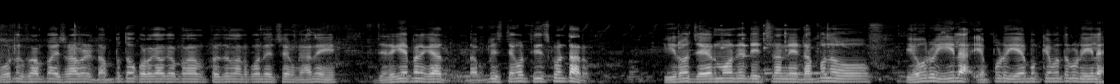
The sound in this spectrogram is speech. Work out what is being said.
కోట్లకు సంపాదించినప్పుడు డబ్బుతో కొరగలుగుతున్నారు ప్రజలు అనుకుని తెచ్చాము కానీ జరిగే పని కాదు. డబ్బు ఇస్తే కూడా తీసుకుంటారు. ఈరోజు జగన్మోహన్ రెడ్డి ఇచ్చిన డబ్బులు ఎవరు ఈల ఎప్పుడు ఏ ముఖ్యమంత్రి కూడా ఈలే.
